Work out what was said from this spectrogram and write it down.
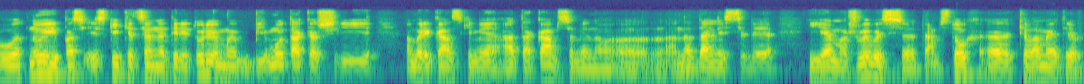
От. Ну і скільки це на територію, ми б'ємо також і американськими атакамсами ну, на дальності, де є можливість там 100 е, кілометрів.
